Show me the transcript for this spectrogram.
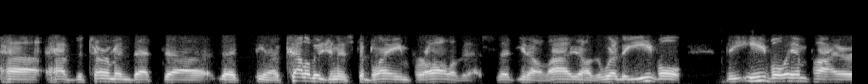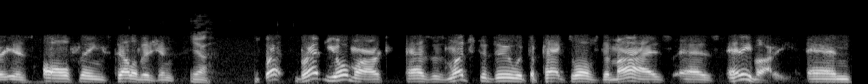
uh, have determined that uh, that you know television is to blame for all of this. That you know, I, you know, where the evil, the evil empire is all things television. Yeah. Brett, Brett Yormark has as much to do with the Pac-12's demise as anybody, and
